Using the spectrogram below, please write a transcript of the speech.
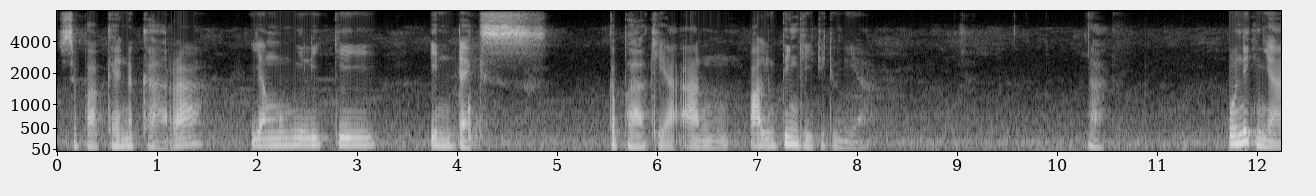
sebagai negara yang memiliki indeks kebahagiaan paling tinggi di dunia. Nah, uniknya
